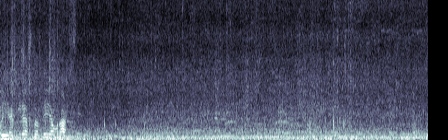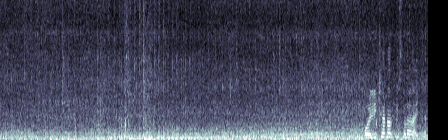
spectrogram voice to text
ওই একই রাস্তাতেই আমরা আসছি। ওই রিক্সাটার পিছনে রাইখেন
